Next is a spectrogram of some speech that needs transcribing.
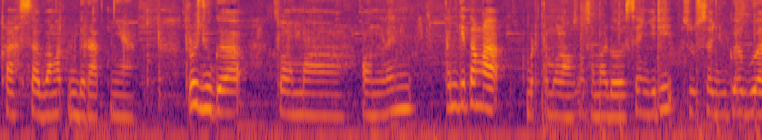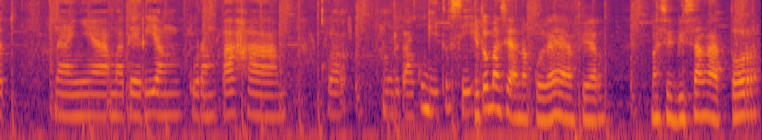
kerasa banget beratnya. Terus juga selama online kan kita nggak bertemu langsung sama dosen jadi susah juga buat nanya materi yang kurang paham. Kalau menurut aku gitu sih. Itu masih anak kuliah ya Fir? Masih bisa ngatur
